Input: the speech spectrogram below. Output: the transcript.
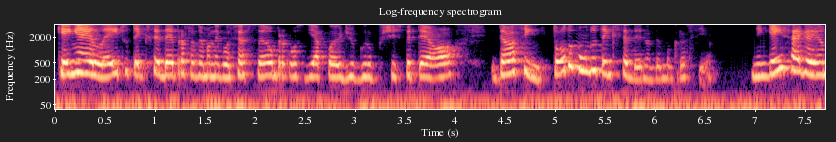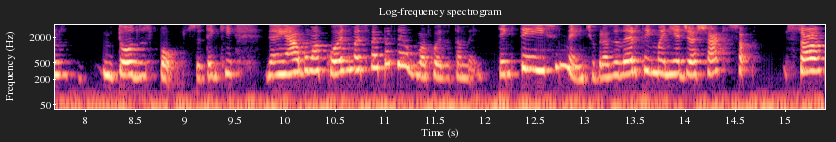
quem é eleito tem que ceder para fazer uma negociação, para conseguir apoio de grupo XPTO. Então, assim, todo mundo tem que ceder na democracia. Ninguém sai ganhando em todos os pontos. Você tem que ganhar alguma coisa, mas você vai perder alguma coisa também. Tem que ter isso em mente. O brasileiro tem mania de achar que só, só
